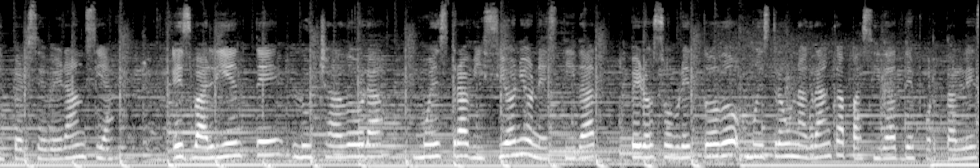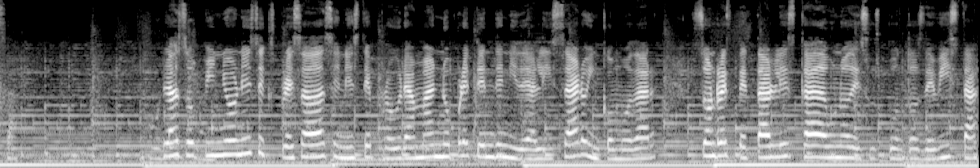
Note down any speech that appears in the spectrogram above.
y perseverancia, es valiente, luchadora, muestra visión y honestidad, pero sobre todo muestra una gran capacidad de fortaleza. Las opiniones expresadas en este programa no pretenden idealizar o incomodar, son respetables cada uno de sus puntos de vista.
